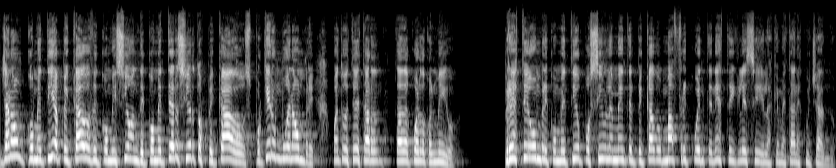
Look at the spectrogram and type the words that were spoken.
ya no cometía pecados de comisión, de cometer ciertos pecados, porque era un buen hombre. ¿Cuántos de ustedes están, de acuerdo conmigo? Pero este hombre cometió posiblemente el pecado más frecuente en esta iglesia y en las que me están escuchando.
